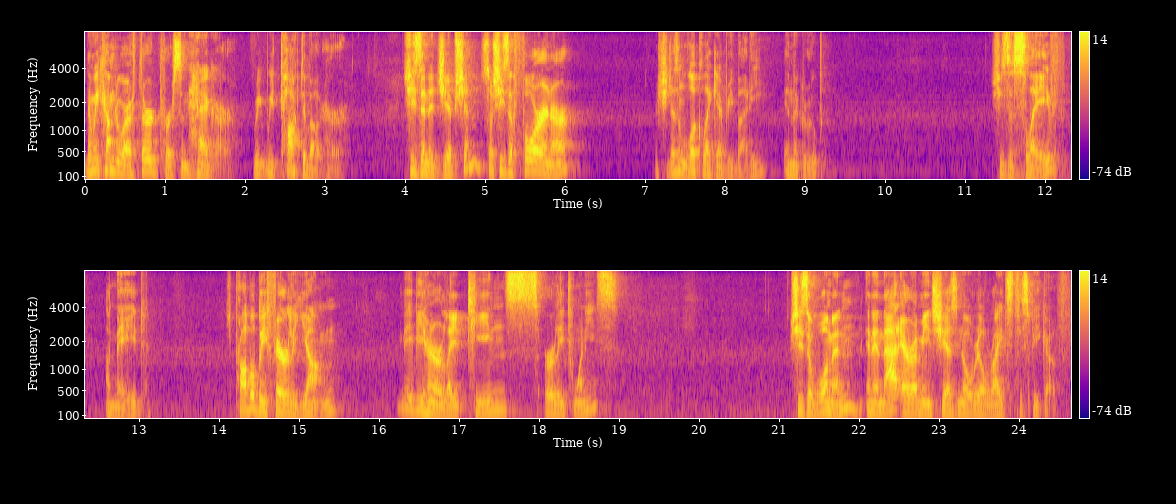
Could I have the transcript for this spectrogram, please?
Then we come to our third person, Hagar. We, we talked about her. She's an Egyptian, so she's a foreigner. She doesn't look like everybody in the group. She's a slave, a maid. She's probably fairly young, maybe in her late teens, early 20s. She's a woman, and in that era means she has no real rights to speak of.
